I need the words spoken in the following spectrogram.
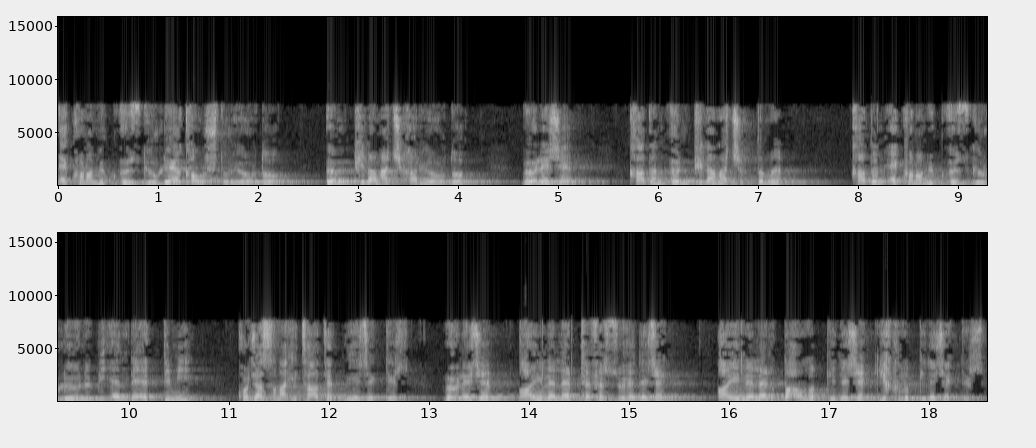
ekonomik özgürlüğe kavuşturuyordu. Ön plana çıkarıyordu. Böylece kadın ön plana çıktı mı, kadın ekonomik özgürlüğünü bir elde etti mi, kocasına itaat etmeyecektir. Böylece aileler tefessüh edecek, aileler dağılıp gidecek, yıkılıp gidecektir.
